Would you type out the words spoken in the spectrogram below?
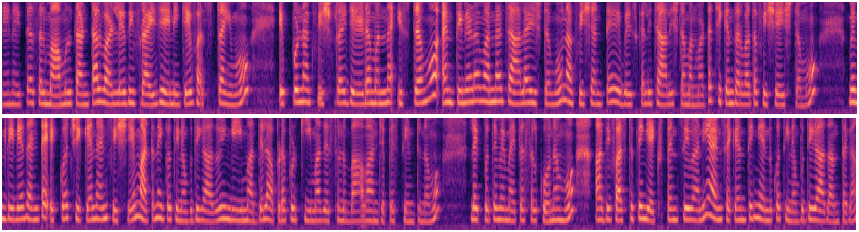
నేనైతే అసలు మామూలు తంటాలు పడలేదు ఈ ఫ్రై చేయనీకే ఫస్ట్ టైము. ఎప్పుడు నాకు ఫిష్ ఫ్రై చేయడం అన్నా ఇష్టము అండ్ తినడం అన్నా చాలా ఇష్టము. నాకు ఫిష్ అంటే బేసికలీ చాలా ఇష్టం అనమాట చికెన్ తర్వాత ఫిషే ఇష్టము. మేము తినేదంటే ఎక్కువ చికెన్ అండ్ ఫిషే. మటన్ ఎక్కువ తినబుద్ధి కాదు. ఇంక ఈ మధ్యలో అప్పుడప్పుడు కీమా తెస్తుండే బావా అని చెప్పేసి తింటున్నాము. లేకపోతే మేమైతే అసలు కొనము. అది ఫస్ట్ థింగ్ ఎక్స్పెన్సివ్ అని అండ్ సెకండ్ థింగ్ ఎందుకో తినబుద్ధి కాదు అంతగా.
